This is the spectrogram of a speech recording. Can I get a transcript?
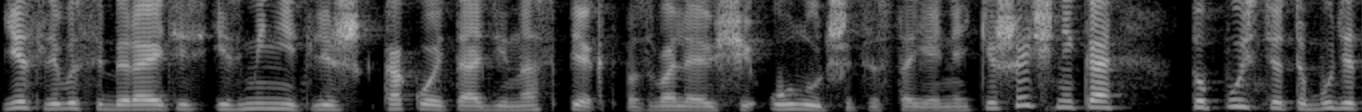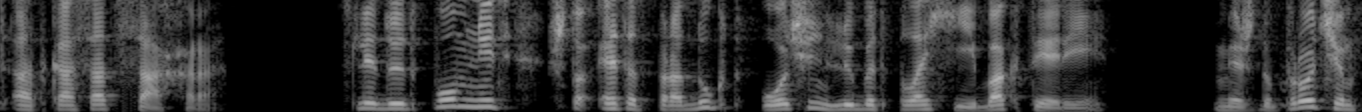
Если вы собираетесь изменить лишь какой-то один аспект, позволяющий улучшить состояние кишечника, то пусть это будет отказ от сахара. Следует помнить, что этот продукт очень любят плохие бактерии. Между прочим,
